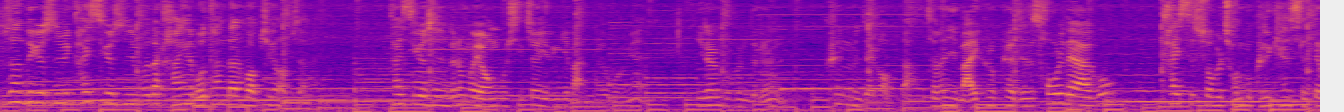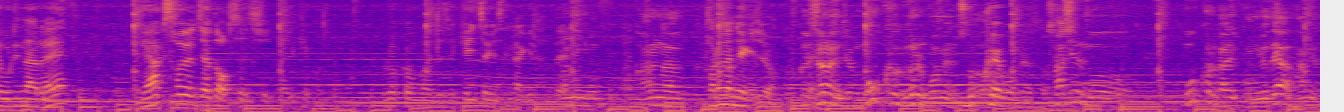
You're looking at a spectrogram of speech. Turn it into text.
부산대 교수님이 카이스트 교수님보다 강의를 못한다는 법칙은 없잖아요 카이스트 교수님들은 뭐 연구 실적 이런 게 많다고 보면 이런 부분들은 큰 문제가 없다. 저는 이 micro credit을 서울대하고 카이스트 수업을 전부 그렇게 했을 때 우리나라에 대학 서열제도 없을 수 있다 이렇게 봅니다. 물론 그건 뭐 이제 제 개인적인 생각이긴 아니 한데 뭐 가능한 가능한 얘기죠. 그 저는 이제 모크 그걸 보면서 무크해 보면서. 사실 뭐 모크를 가지고 공유대학 하면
